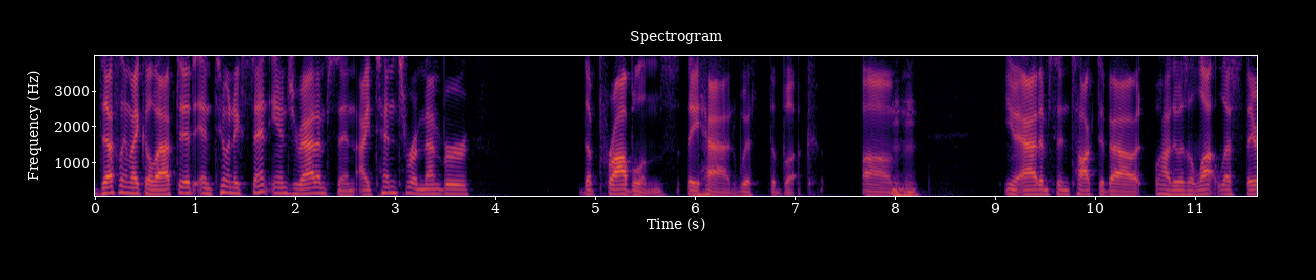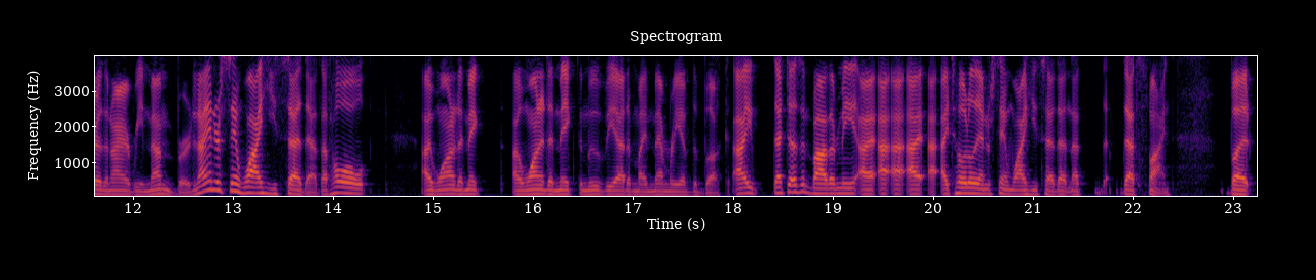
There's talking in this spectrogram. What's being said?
definitely Michael Apted, and to an extent Andrew Adamson, I tend to remember the problems they had with the book. Um, mm-hmm. You know, Adamson talked about wow, there was a lot less there than I remembered, and I understand why he said that. That whole I wanted to make I wanted to make the movie out of my memory of the book. I that doesn't bother me. I I I, I totally understand why he said that, and that that's fine. But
